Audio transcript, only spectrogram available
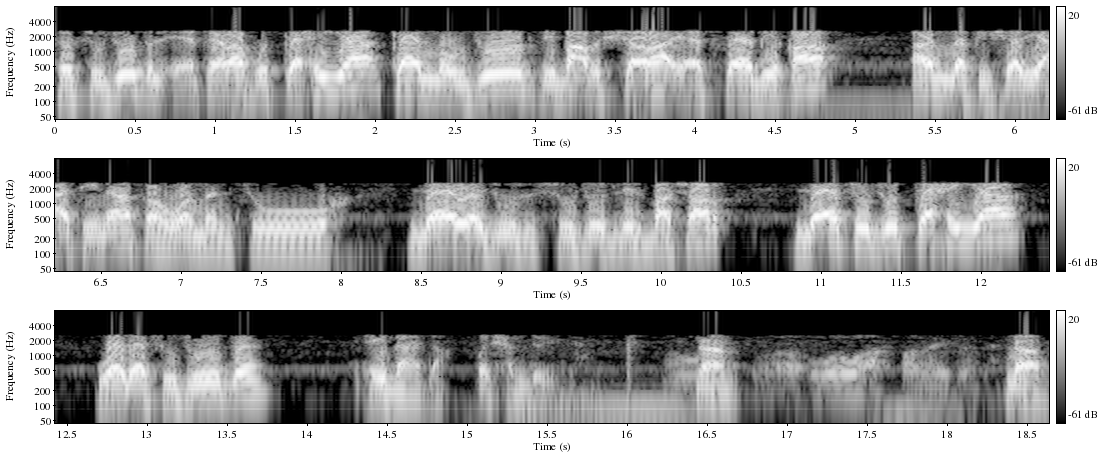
فسجود الاعتراف والتحية كان موجود في بعض الشرائع السابقة أما في شريعتنا فهو منسوخ. لا يجوز السجود للبشر لا سجود تحية ولا سجود عبادة. والحمد لله. نعم. وهو أخطر العبادة. نعم.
